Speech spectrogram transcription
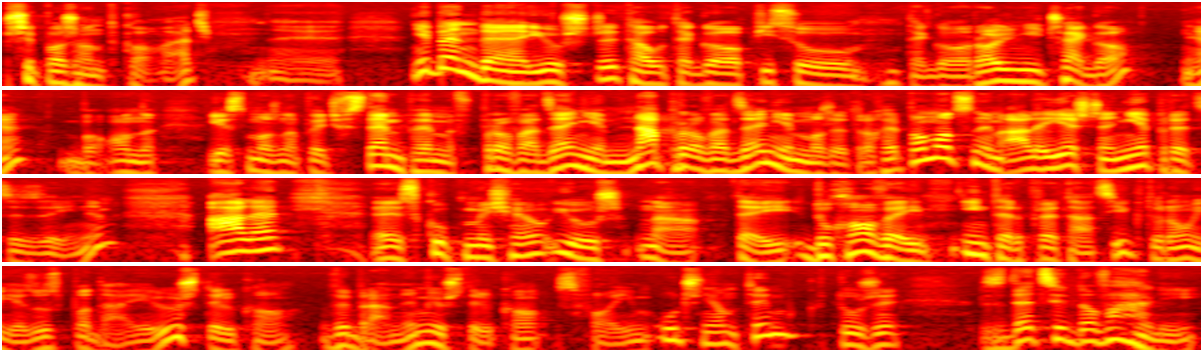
przyporządkować. E, nie będę już czytał tego opisu, tego rolniczego, nie? bo on jest, można powiedzieć, wstępem, wprowadzeniem, naprowadzeniem, może trochę pomocnym, ale jeszcze nieprecyzyjnym, ale e, skupmy się już na tej duchowej interpretacji, którą Jezus podaje już tylko wybranym, już tylko swoim uczniom, tym, którzy zdecydowali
